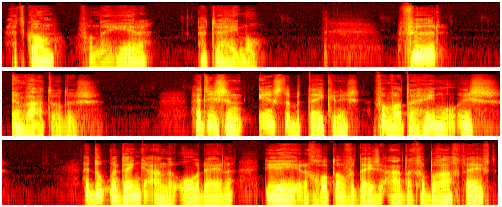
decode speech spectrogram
Het kwam van de Heere uit de hemel. Vuur en water dus. Het is een eerste betekenis van wat de hemel is. Het doet me denken aan de oordelen die de Heere God over deze aarde gebracht heeft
